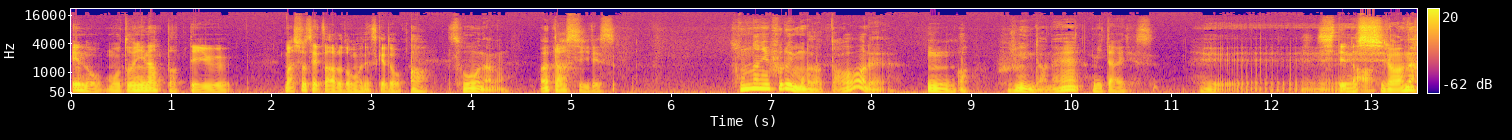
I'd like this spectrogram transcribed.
絵の元になったっていう、まあ諸説あると思うんですけどあそうなの？あらしいです。そんなに古いものだった？あれ。うん。あ古いんだね。みたいですへえ知ってた知らない。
